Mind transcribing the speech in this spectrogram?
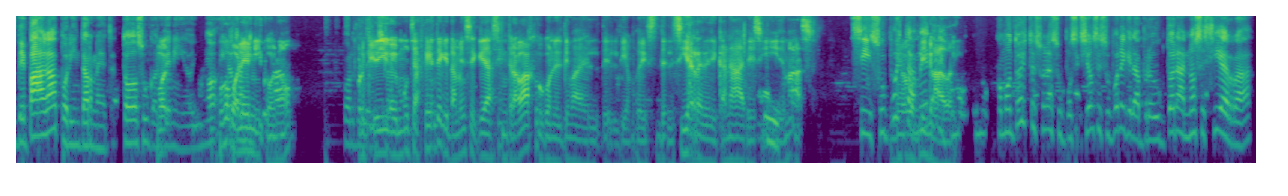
de paga por internet, todo su contenido. no- Un poco no polémico, ¿no? por Porque digo, hay mucha gente que también se queda sin trabajo con el tema del, del, digamos, del cierre de canales y Sí. demás. Sí, supuestamente, como, como- como todo esto es una suposición, se supone que la productora no se cierra,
